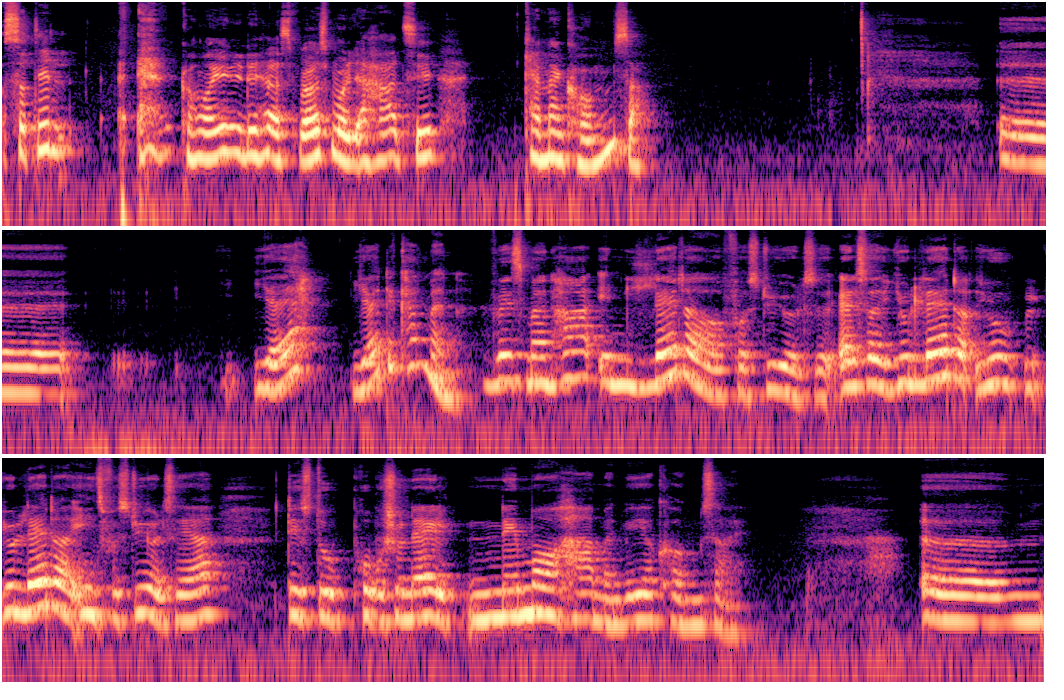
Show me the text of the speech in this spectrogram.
Så det kommer ind i det her spørgsmål, jeg har til, kan man komme sig? Øh, ja, ja, det kan man. Hvis man har en lettere forstyrrelse, altså jo lettere, jo, jo lettere ens forstyrrelse er, desto proportionalt nemmere har man ved at komme sig. Øh,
